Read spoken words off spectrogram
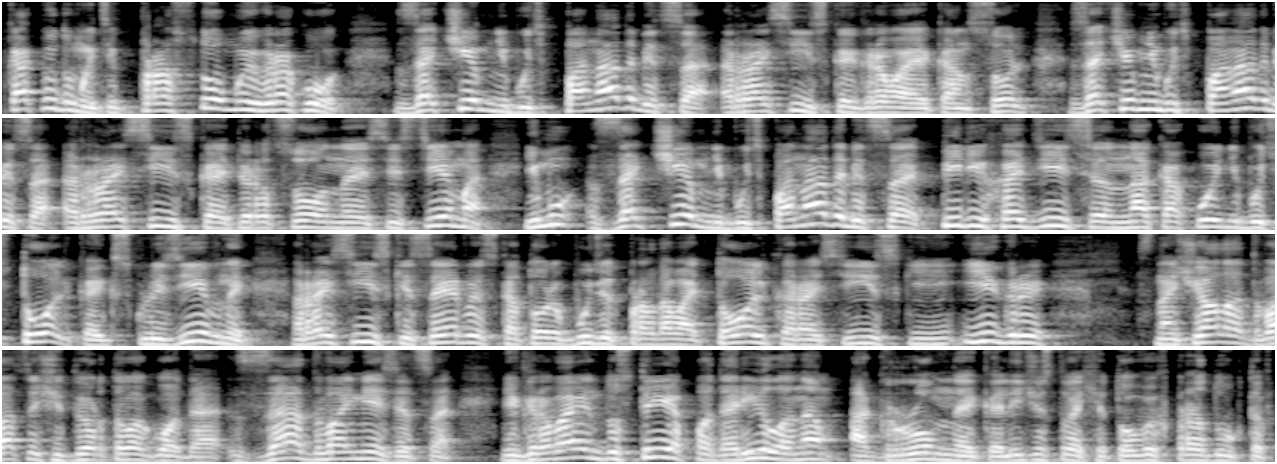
Как вы думаете, простому игроку зачем-нибудь понадобится российская игровая консоль? Зачем-нибудь понадобится российская операционная система? Ему зачем-нибудь понадобится переходить на какой-нибудь только эксклюзивный российский сервис, который будет продавать только российские игры? Игры с начала 2024 года. За два месяца игровая индустрия подарила нам огромное количество хитовых продуктов.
